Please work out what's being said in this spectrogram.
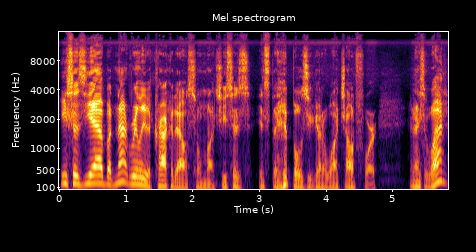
He says, yeah, but not really the crocodiles so much. He says it's the hippos you got to watch out for, and I said, what?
